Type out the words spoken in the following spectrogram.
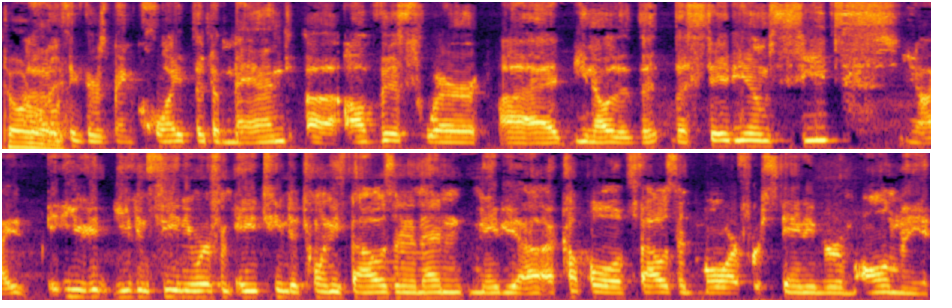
Totally. I don't think there's been quite the demand uh, of this where uh, you know the, the stadium seats you know you can you can see anywhere from 18 to 20 thousand and then maybe a, a, couple of thousand more for standing room only.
